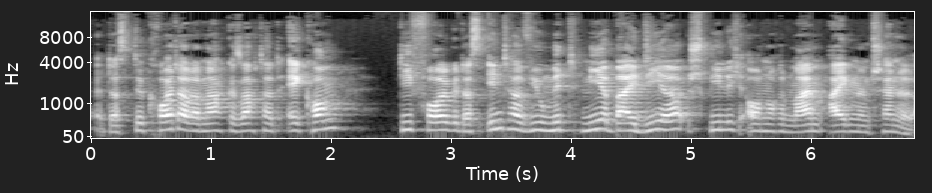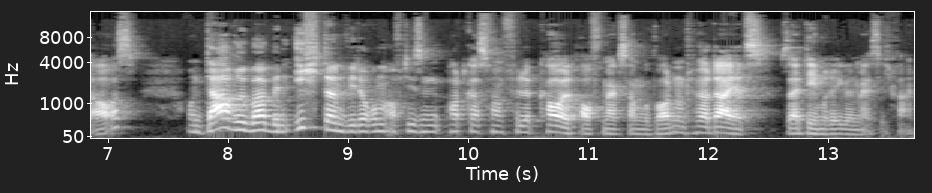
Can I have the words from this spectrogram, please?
äh, dass Dirk Kräuter danach gesagt hat, ey komm, die Folge, das Interview mit mir bei dir, spiele ich auch noch in meinem eigenen Channel aus. Und darüber bin ich dann wiederum auf diesen Podcast von Philipp Kaul aufmerksam geworden und höre da jetzt seitdem regelmäßig rein.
